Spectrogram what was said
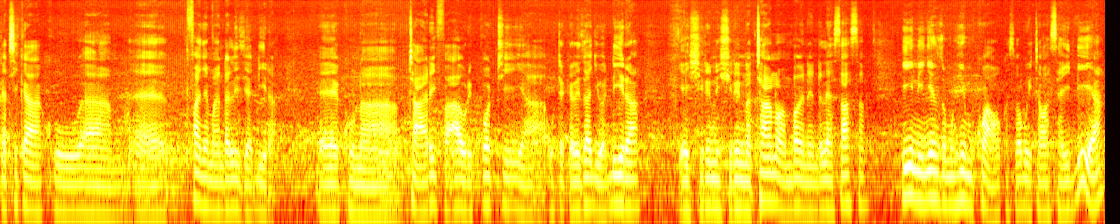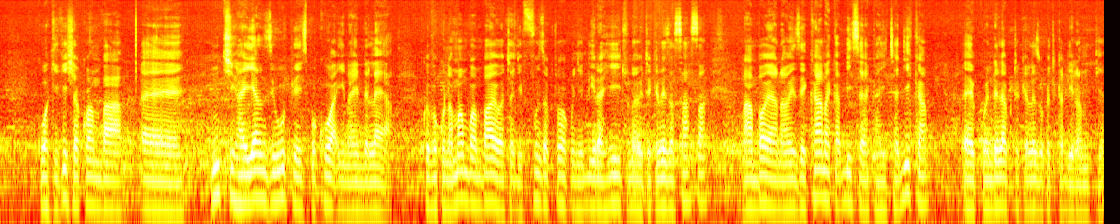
katika kufanya um, uh, maandalizi ya dira. Uh, kuna taarifa au ripoti ya utekelezaji wa dira ya 2025 ambayo inaendelea sasa. Hii ni nyenzo muhimu kwao kwa sababu itawasaidia kuhakikisha kwamba uh, nchi haianzi upya isipokuwa inaendelea. Kwa hivyo kuna mambo ambayo watajifunza kutoka kwenye dira hii tunayotekeleza sasa na ambayo yanawezekana kabisa yakahitajika eh, kuendelea kutekelezwa katika dira mpya,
